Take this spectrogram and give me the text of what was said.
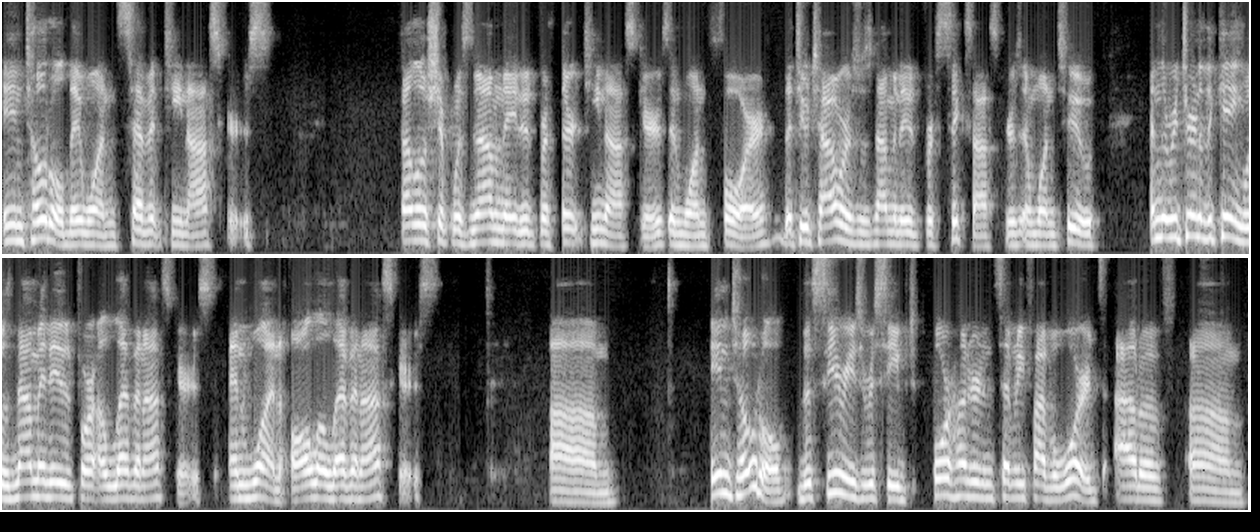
in total they won 17 Oscars. Fellowship was nominated for 13 Oscars and won four. The Two Towers was nominated for six Oscars and won two. And The Return of the King was nominated for 11 Oscars and won all 11 Oscars. Um, in total, the series received 475 awards out of um,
